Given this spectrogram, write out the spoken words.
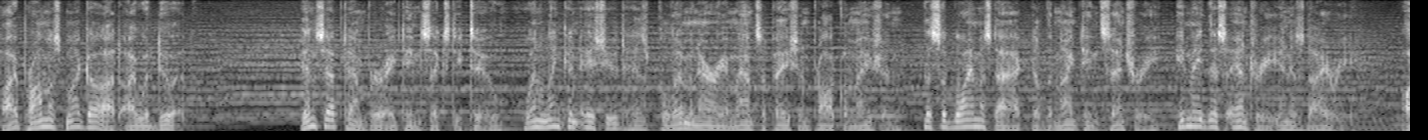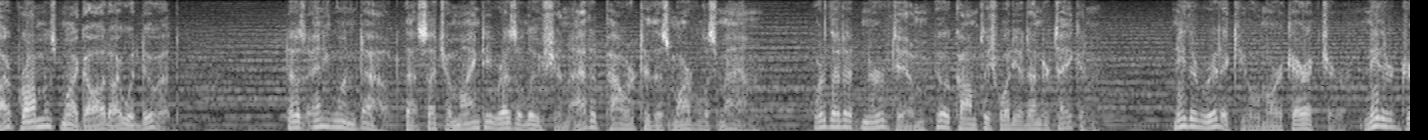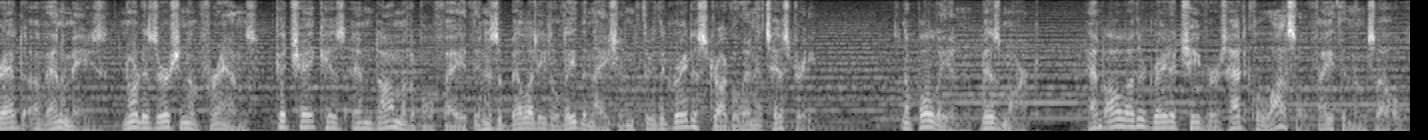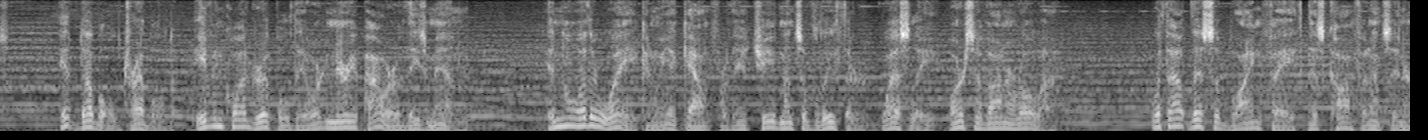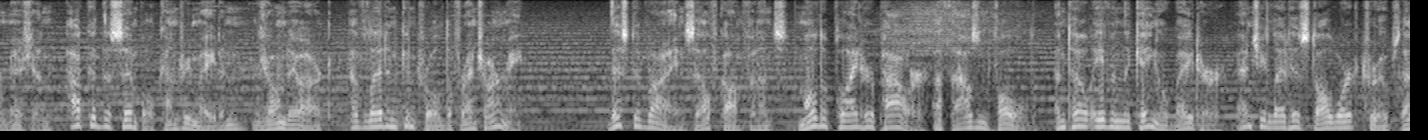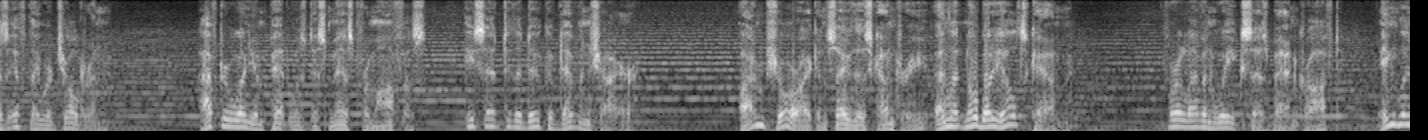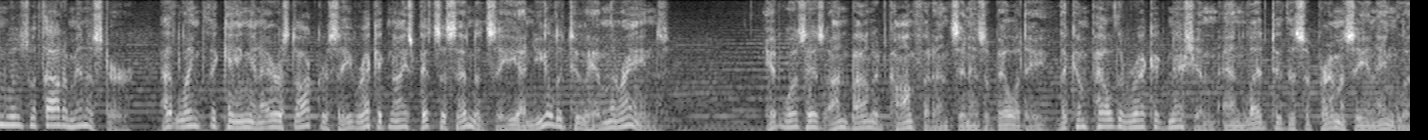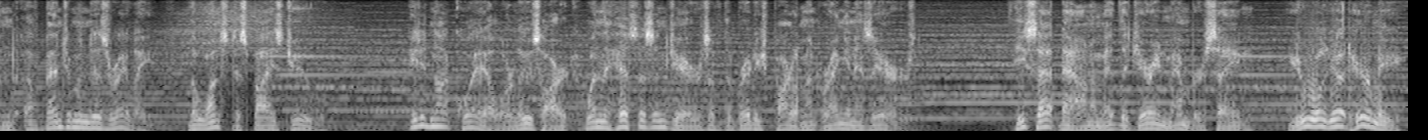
I promised my God I would do it. In September 1862, when Lincoln issued his preliminary Emancipation Proclamation, the sublimest act of the 19th century, he made this entry in his diary I promised my God I would do it. Does anyone doubt that such a mighty resolution added power to this marvelous man, or that it nerved him to accomplish what he had undertaken? Neither ridicule nor caricature, neither dread of enemies nor desertion of friends, could shake his indomitable faith in his ability to lead the nation through the greatest struggle in its history. Napoleon, Bismarck, and all other great achievers had colossal faith in themselves. It doubled, trebled, even quadrupled the ordinary power of these men. In no other way can we account for the achievements of Luther, Wesley, or Savonarola Without this sublime faith, this confidence in her mission, how could the simple country maiden, Jeanne d'Arc, have led and controlled the French army? This divine self confidence multiplied her power a thousandfold until even the king obeyed her and she led his stalwart troops as if they were children. After William Pitt was dismissed from office, he said to the Duke of Devonshire, I'm sure I can save this country and that nobody else can. For eleven weeks, says Bancroft, England was without a minister. At length the king and aristocracy recognized Pitt's ascendancy and yielded to him the reins. It was his unbounded confidence in his ability that compelled the recognition and led to the supremacy in England of Benjamin Disraeli, the once despised Jew. He did not quail or lose heart when the hisses and jeers of the British Parliament rang in his ears. He sat down amid the jeering members, saying, you will yet hear me.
